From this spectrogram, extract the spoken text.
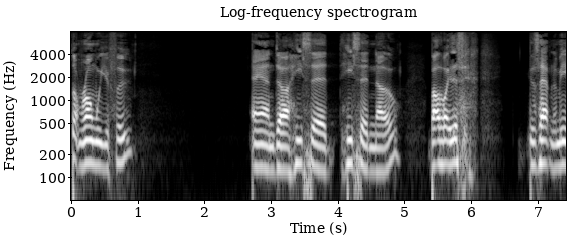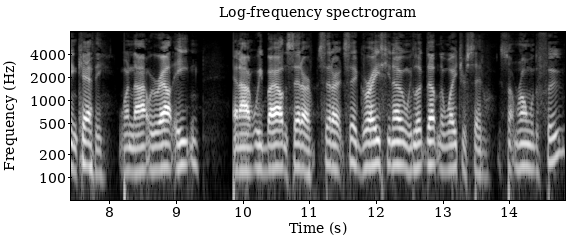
"Something wrong with your food?" And uh, he said, "He said no." By the way, this this happened to me and Kathy one night. We were out eating, and I we bowed and said our said our said grace, you know. And we looked up, and the waitress said, "Is something wrong with the food?"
